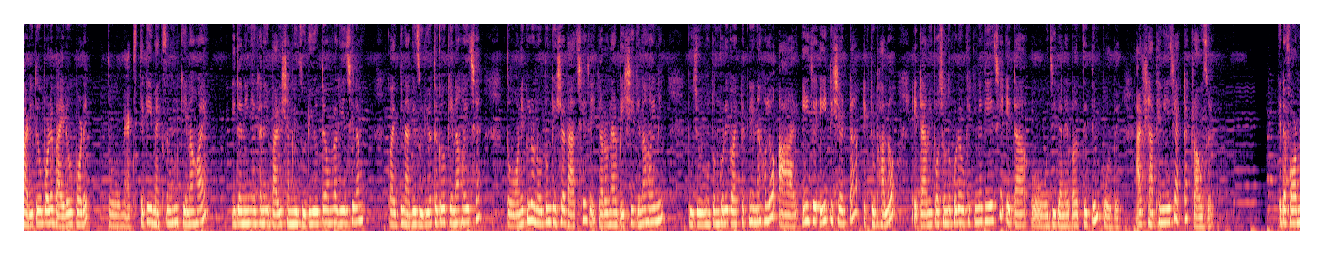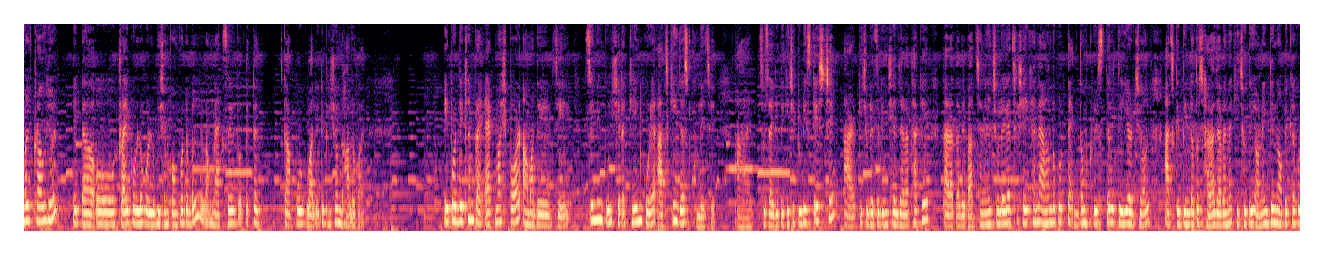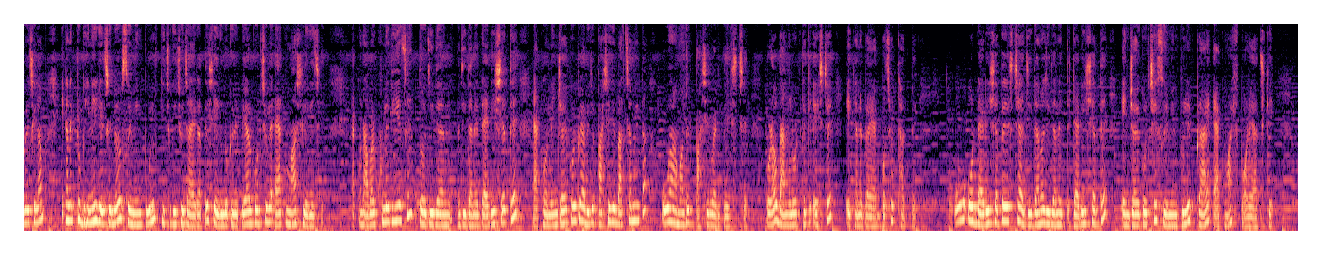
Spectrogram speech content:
বাড়িতেও পরে, বাইরেও পরে। তো ম্যাক্স থেকেই ম্যাক্সিমাম কেনা হয়। ইদানিং এখানে বাড়ির সামনে জুডিওতে আমরা গিয়েছিলাম। কয়েকদিন আগে জুডিও থেকেও কেনা হয়েছে। তো অনেকগুলো নতুন টি শার্ট আছে, যেই কারণে আর বেশি কেনা হয়নি। পুজোর মতন করে কয়েকটা কেনা হলো। আর এই যে এই টি শার্টটা একটু ভালো, এটা আমি পছন্দ করে ওকে কিনে দিয়েছি, এটা ও জিদানের বার্থডের দিন পরবে। আর সাথে নিয়েছি একটা ট্রাউজার এটা ফর্মাল ট্রাউজার এটা ও ট্রাই করল করল ভীষণ কমফোর্টেবল এবং ম্যাক্সের প্রত্যেকটা কাপড় কোয়ালিটি ভীষণ ভালো হয়। এরপর দেখলাম প্রায় এক মাস পর আমাদের যে সুইমিং পুল সেটা ক্লিন করে আজকেই জাস্ট খুলেছে। আর সোসাইটিতে কিছু ট্যুরিস্ট এসছে, আর কিছু রেসিডেন্সিয়াল যারা থাকে, তারা তাদের বাচ্চা নিয়ে চলে গেছে। সেইখানে আনন্দ করতে একদম ক্রিস্টাল ক্লিয়ার জল। আজকের দিনটা তো ছাড়া যাবে না, কিছুতেই অনেক দিন অপেক্ষা করেছিলাম। এখানে একটু ভেঙে গেছিল সুইমিং পুল কিছু কিছু জায়গাতে সেইগুলোকে রিপেয়ার করছিল, এক মাস লেগেছে। এখন আবার খুলে দিয়েছে, তো জিদান, জিদানের ড্যাডির সাথে এখন এনজয় করবে। আর ওই যে পাশে যে বাচ্চা মেয়েটা, ওরা আমাদের পাশের বাড়িতে এসছে। ওরাও ব্যাঙ্গালোর থেকে এসছে, এখানে প্রায় এক বছর থাকবে। ও ওর ড্যাডির সাথে এসছে আর জিদানও জিদানের ড্যাডির সাথে এনজয় করছে সুইমিং পুলে প্রায় এক মাস পরে আজকে।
